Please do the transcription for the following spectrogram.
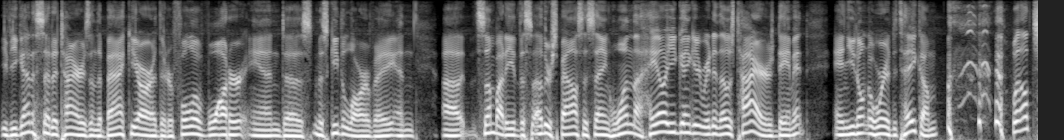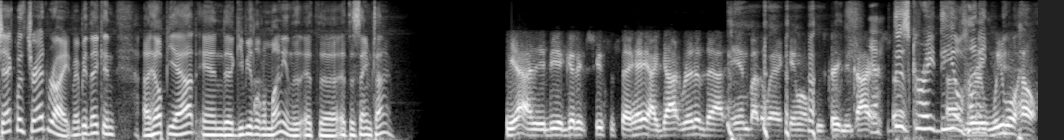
if you got a set of tires in the backyard that are full of water and uh, mosquito larvae, and uh, somebody this other spouse is saying, "When the hell are you going to get rid of those tires? Damn it!" And you don't know where to take them. well, check with TreadWright. Maybe they can uh, help you out and uh, give you a little money in the, at the at the same time. Yeah, and it'd be a good excuse to say, hey, I got rid of that. And by the way, I came up with these great new tires. So, this great deal, uh, honey. We, we will help.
